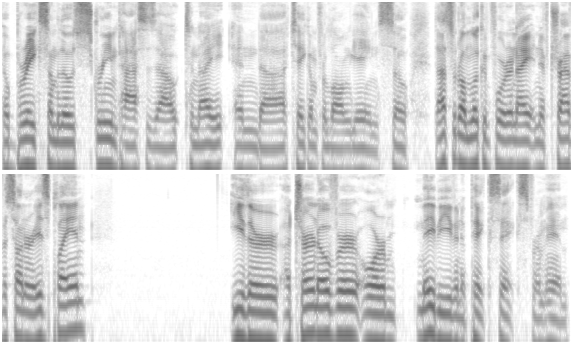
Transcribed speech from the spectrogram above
he'll break some of those screen passes out tonight and uh, take them for long gains. So that's what I'm looking for tonight. And if Travis Hunter is playing, either a turnover or maybe even a pick six from him.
